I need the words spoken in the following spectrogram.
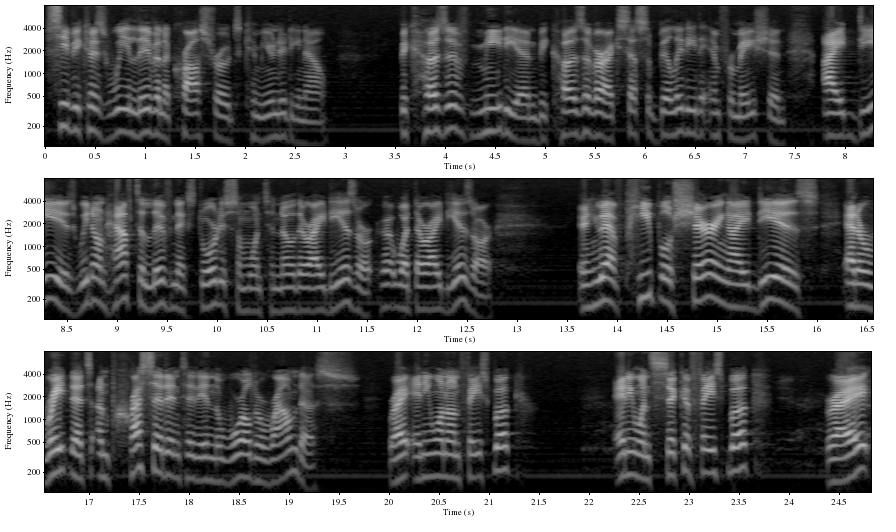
See, because we live in a crossroads community now, because of media and because of our accessibility to information, ideas, we don't have to live next door to someone to know their ideas or uh, what their ideas are. And you have people sharing ideas at a rate that's unprecedented in the world around us, right? Anyone on Facebook? Anyone sick of Facebook? Right?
